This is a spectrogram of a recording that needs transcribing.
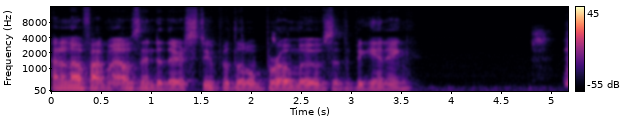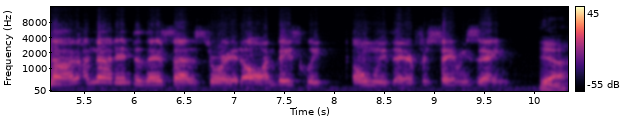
I don't know if I'm, I was into their stupid little bro moves at the beginning. No, I'm not into their side of the story at all. I'm basically only there for Sami Zayn. Yeah.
